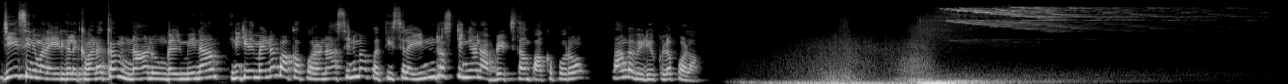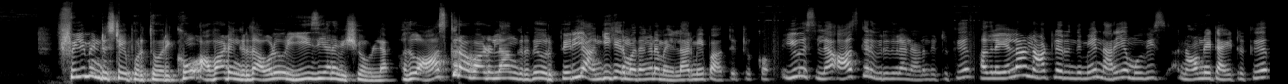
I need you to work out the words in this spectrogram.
G cinema நேயர்களுக்கு வணக்கம். நான் உங்கள் மீனா. இன்னைக்கு நம்ம என்ன பார்க்க போறோம்னா சினிமா பத்தி சில இன்ட்ரெஸ்டிங்கான அப்டேட்ஸ் தான் பார்க்க போறோம். வாங்க வீடியோக்குள்ள போலாம். ஃபிலிம் இண்டஸ்ட்ரியை பொறுத்த வரைக்கும் அவார்டுங்கிறது அவ்வளோ ஒரு ஈஸியான விஷயம் இல்லை. அதுவும் ஆஸ்கர் அவார்டுலாங்கிறது ஒரு பெரிய அங்கீகாரமாக தாங்க நம்ம எல்லாருமே பார்த்துட்டு இருக்கோம் யூஎஸ்ல ஆஸ்கர் விருதுல நடந்துட்டு இருக்கு அதுல எல்லா நாட்டுல இருந்துமே நிறைய மூவிஸ் நாமினேட் ஆயிட்டு இருக்கு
